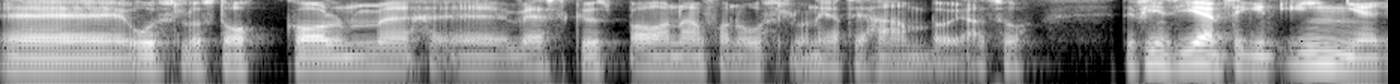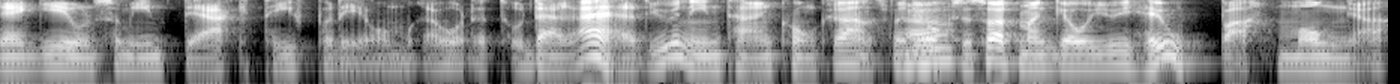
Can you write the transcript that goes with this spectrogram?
Eh, Oslo-Stockholm, eh, västkustbanan från Oslo ner till Hamburg. Alltså, det finns egentligen ingen region som inte är aktiv på det området. Och där är det ju en intern konkurrens. Men det är Ja. också så att man går ju ihop många.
